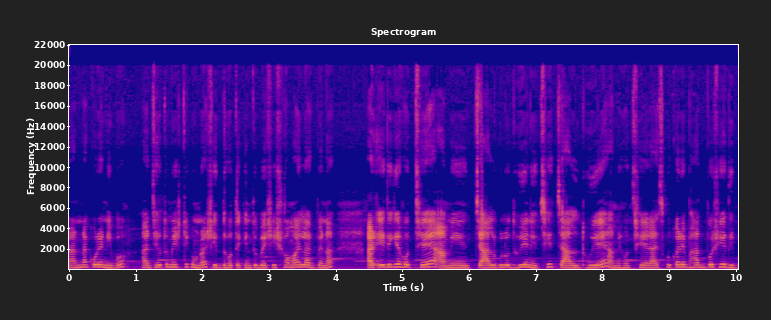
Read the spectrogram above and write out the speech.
রান্না করে নিব। আর যেহেতু মিষ্টি কুমড়া সিদ্ধ হতে কিন্তু বেশি সময় লাগবে না, আর এদিকে হচ্ছে আমি চালগুলো ধুয়ে নিচ্ছি। চাল ধুয়ে আমি হচ্ছে রাইস কুকারে ভাত বসিয়ে দিব।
